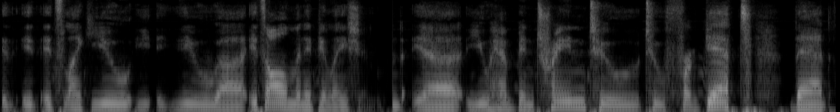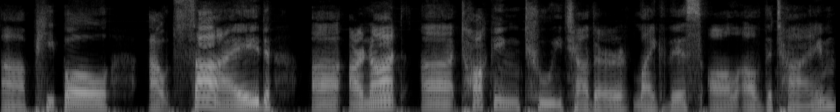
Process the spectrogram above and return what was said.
it, it, it's like you you uh, it's all manipulation. And, uh, you have been trained to to forget that uh, people outside uh, are not uh, talking to each other like this all of the time.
